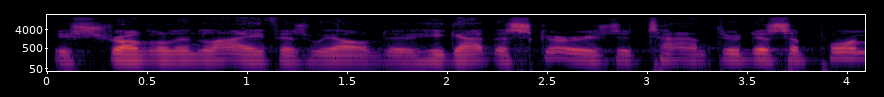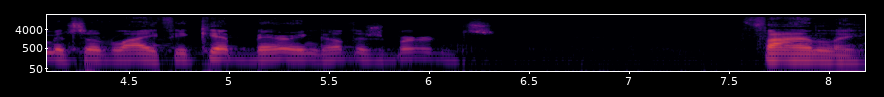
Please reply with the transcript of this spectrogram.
He struggled in life, as we all do. He got discouraged at times through disappointments of life. He kept bearing others' burdens. Finally,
